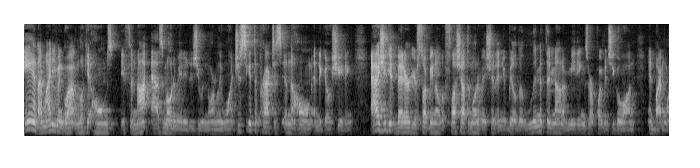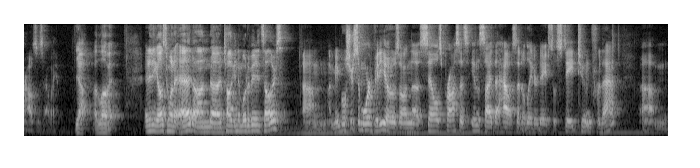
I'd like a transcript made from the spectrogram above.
And I might even go out and look at homes if they're not as motivated as you would normally want, just to get the practice in the home and negotiating. As you get better, you'll start being able to flush out the motivation and you'll be able to limit the amount of meetings or appointments you go on and buy more houses that way. Yeah, I love it. Anything else you want to add on uh, talking to motivated sellers? um, maybe we'll shoot some more videos on the sales process inside the house at a later date. So stay tuned for that. Um,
